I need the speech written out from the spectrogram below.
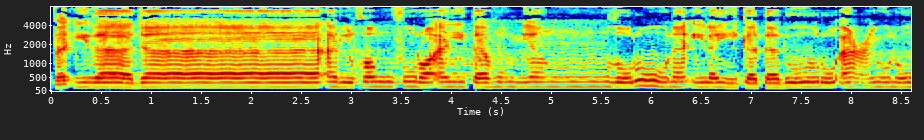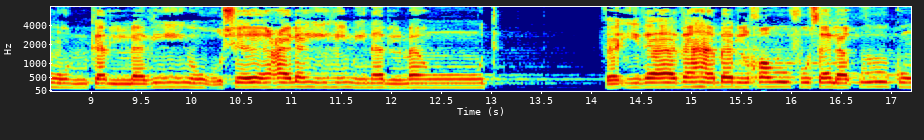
فإذا جاء الخوف رأيتهم ينظرون إليك تدور أعينهم كالذي يغشى عليه من الموت. فإذا ذهب الخوف سلقوكم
